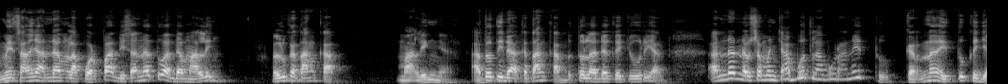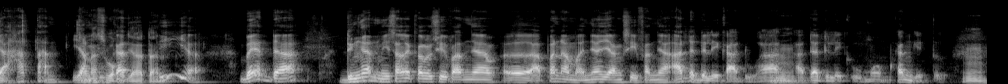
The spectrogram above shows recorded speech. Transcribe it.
misalnya Anda melapor, Pak, di sana tuh ada maling. Lalu ketangkap malingnya. Atau tidak ketangkap, betul ada kecurian. Anda tidak usah mencabut laporan itu. Karena itu kejahatan. Karena sebuah kejahatan. Iya. Beda dengan misalnya kalau sifatnya eh, apa namanya yang sifatnya ada delik aduan, ada delik umum kan gitu. Hmm.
